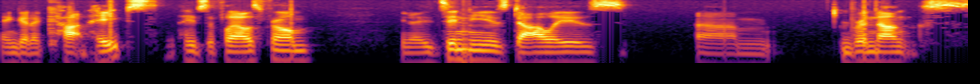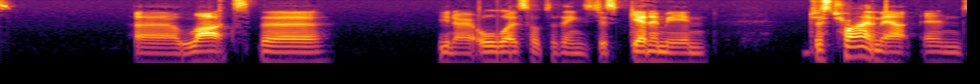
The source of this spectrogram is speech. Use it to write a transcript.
and going to cut heaps, heaps of flowers from. You know, zinnias, dahlias, um, renuncs, uh, larkspur, you know, all those sorts of things. Just get them in, just try them out, and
